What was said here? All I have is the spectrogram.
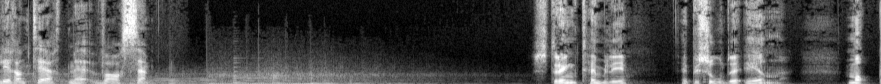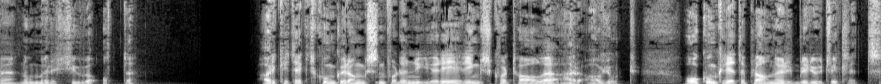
blir håndtert med varsemd. Strengt hemmelig, episode 1, mappe nummer 28. Arkitektkonkurransen for det nye regjeringskvartalet er avgjort, og konkrete planer blir utviklet.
